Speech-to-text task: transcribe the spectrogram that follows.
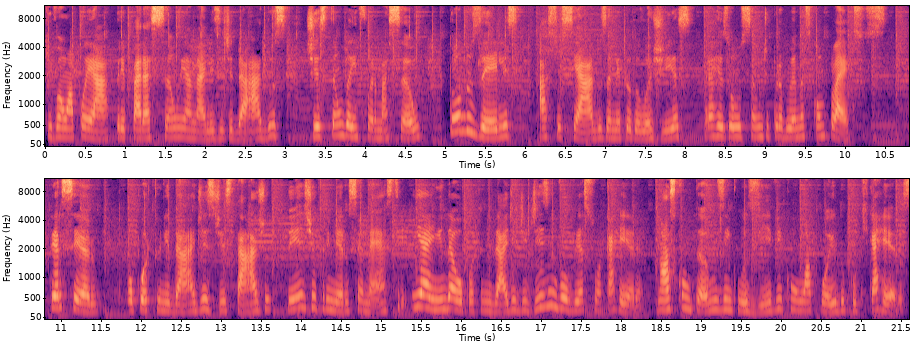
que vão apoiar preparação e análise de dados, gestão da informação, todos eles associados a metodologias para resolução de problemas complexos. Terceiro, oportunidades de estágio desde o primeiro semestre e ainda a oportunidade de desenvolver a sua carreira. Nós contamos inclusive com o apoio do PUC Carreiras.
